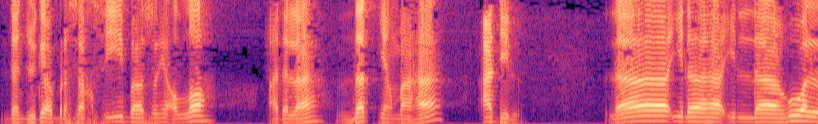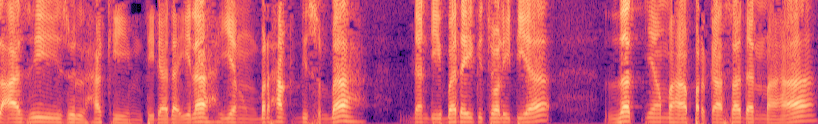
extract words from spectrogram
dan juga bersaksi bahwasanya Allah adalah zat yang maha adil. La ilaha illa huwal azizul hakim. Tidak ada ilah yang berhak disembah dan diibadai kecuali Dia, zat yang maha perkasa dan maha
